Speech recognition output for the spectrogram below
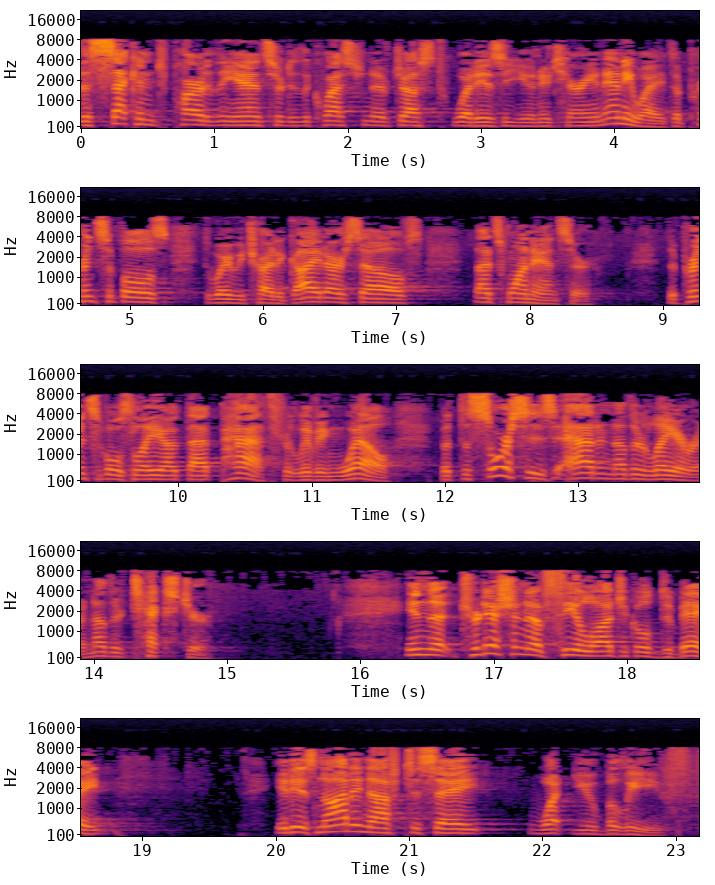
the second part of the answer to the question of just what is a Unitarian anyway, the principles, the way we try to guide ourselves, that's one answer. The principles lay out that path for living well, but the sources add another layer, another texture. In the tradition of theological debate, it is not enough to say what you believe.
